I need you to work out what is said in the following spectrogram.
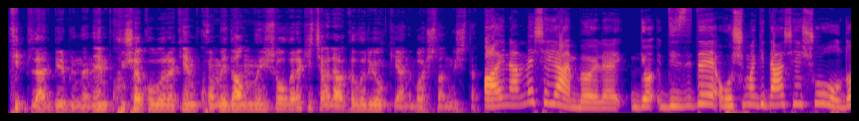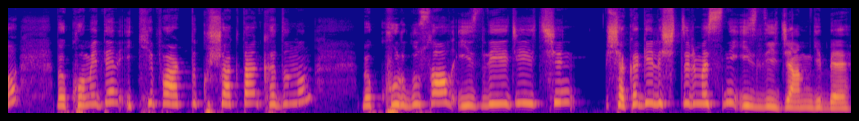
tipler birbirinden. Hem kuşak olarak hem komedi anlayışı olarak hiç alakaları yok yani başlangıçta. Aynen ve şey yani böyle dizide hoşuma giden şey şu oldu. Böyle komedyen iki farklı kuşaktan kadının böyle kurgusal izleyici için şaka geliştirmesini izleyeceğim gibi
